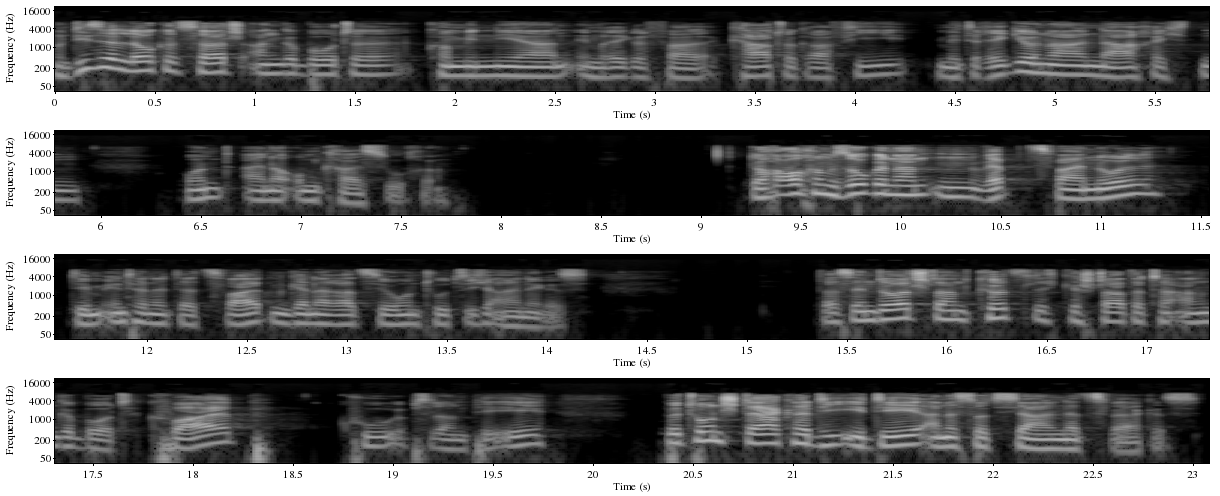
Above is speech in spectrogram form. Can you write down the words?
Und diese Local Search Angebote kombinieren im Regelfall Kartografie mit regionalen Nachrichten und einer Umkreissuche. Doch auch im sogenannten Web 2.0, dem Internet der zweiten Generation, tut sich einiges. Das in Deutschland kürzlich gestartete Angebot Quipe, QYPE, betont stärker die Idee eines sozialen Netzwerkes.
